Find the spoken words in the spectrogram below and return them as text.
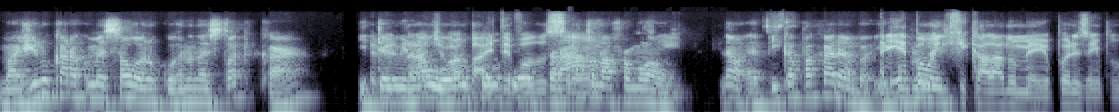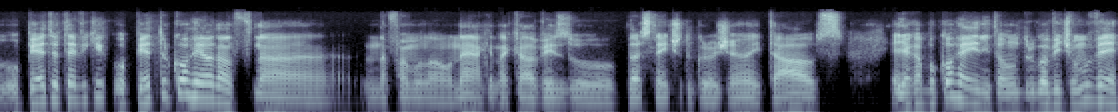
Imagina o cara começar o ano correndo na Stock Car e É terminar verdade, o uma ano com um contrato na Fórmula 1. Não, é pica pra caramba. E Aí é bom ele ficar lá no meio, por exemplo. O Pietro teve que. O Pietro correu na, na, na Fórmula 1, né? Naquela vez do, do acidente do Grosjean e tal. Ele acabou correndo, então o Drogovic, vamos ver.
